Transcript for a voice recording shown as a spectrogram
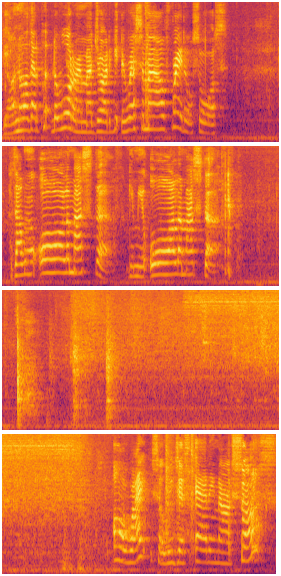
Y'all know I gotta put the water in my jar to get the rest of my Alfredo sauce. Because I want all of my stuff. Give me all of my stuff. Alright, so we just adding our sauce.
